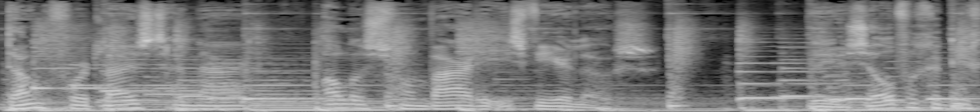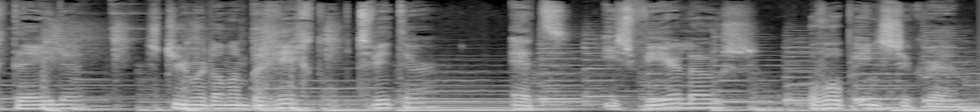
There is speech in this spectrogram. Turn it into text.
Dank voor het luisteren naar Alles van Waarde is Weerloos. Wil je zelf een gedicht delen? Stuur me dan een bericht op Twitter, isweerloos, of op Instagram,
